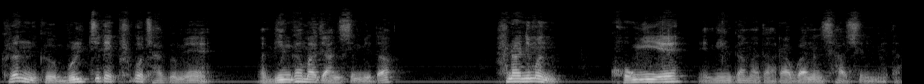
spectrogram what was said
그런 그 물질의 크고 작음에 민감하지 않습니다. 하나님은 공의에 민감하다라고 하는 사실입니다.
